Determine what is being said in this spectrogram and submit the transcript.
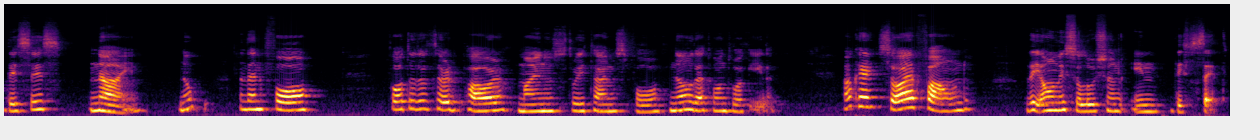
This is 9. Nope. And then 4. 4 to the third power minus 3 times 4. No, that won't work either. Okay, so I found the only solution in this set.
